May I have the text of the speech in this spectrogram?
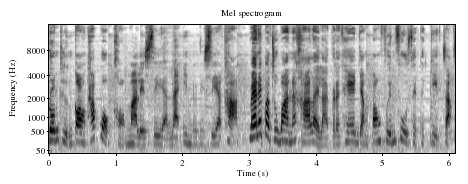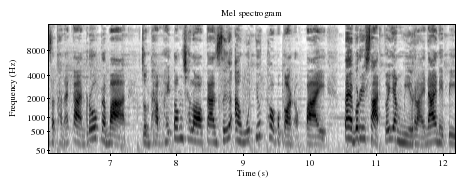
รวมถึงกองทัพบบกของมาเลเซีย และอินโดนีเซียค่ะ แม้ในปัจจุบันนะคะ หลาย ๆ ประเทศยังต้องฟื้นฟูเศรษฐกิจจากสถานการณ์โรคระบาด จนทำให้ต้องชะลอการซื้ออาวุธยุทโธปกรณ์ออกไป แต่บริษัทก็ยังมีรายได้ในปี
